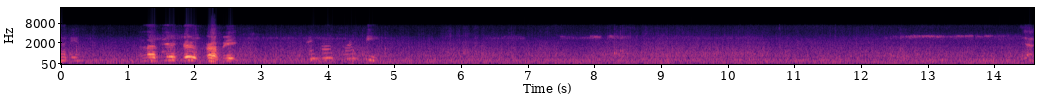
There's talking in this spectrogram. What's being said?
love you. I love you too, Grumpy. I love Grumpy. Yeah.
